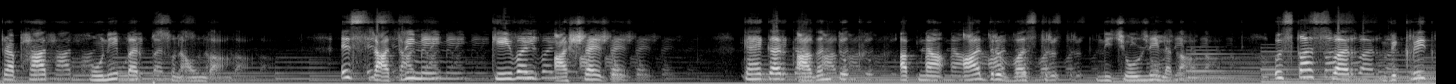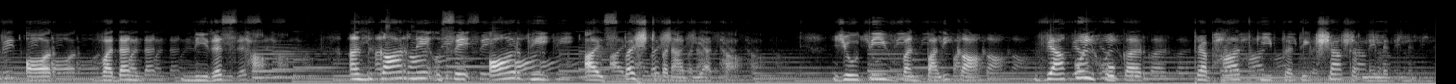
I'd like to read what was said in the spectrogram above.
प्रभात होने पर सुनाऊँगा। इस रात्रि में केवल आश्रय दो। कहकर आगंतुक अपना आद्र वस्त्र निचोड़ने लगा। उसका स्वर विकृत और वदन नीरस था। अंधकार ने उसे और भी अस्पष्ट बना दिया था। युवती वनपालिका व्याकुल होकर प्रभात की प्रतीक्षा करने लगी।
